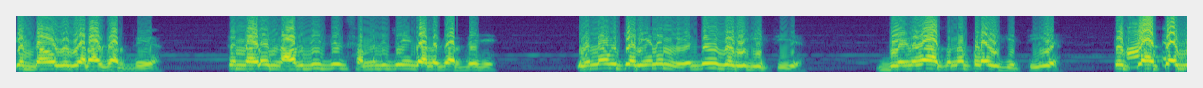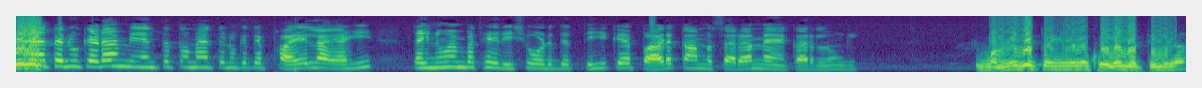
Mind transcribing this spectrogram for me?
ਕਿੱਦਾਂ ਉਹ ਗੁਜ਼ਾਰਾ ਕਰਦੇ ਆ। ਤੇ ਨਾਲੇ ਨਵ ਦੀ ਤੇ ਸਮਝ ਤੋਂ ਹੀ ਗੱਲ ਕਰਦੇ ਜੇ। ਉਹਨਾਂ ਵਿਚਾਰੀਆਂ ਨੇ ਮਿਹਨਤ ਵੀ ਬੜੀ ਕੀਤੀ ਆ। ਦਿਨ ਰਾਤ ਨਾਲ ਪੜ੍ਹਾਈ ਕੀਤੀ ਆ। ਤੇ ਹਾਂ, ਚਾਚਾ ਜੀ ਨੇ ਤੈਨੂੰ ਕਿਹੜਾ ਮਿਹਨਤ ਤੋਂ ਮੈਂ ਤੈਨੂੰ ਕਿਤੇ ਫਾਇਲ ਲਾਇਆ ਸੀ? ਤੈਨੂੰ ਮੈਂ ਬਥੇਰੀ ਛੋੜ ਦਿੱਤੀ ਸੀ ਕਿ ਪੜ ਕੰਮ ਸਾਰਾ ਮੈਂ ਕਰ ਲੂੰਗੀ ਮੰਮੀ ਜੇ ਤੁਸੀਂ ਮੈਨੂੰ ਖੋਲੋ ਦਿੱਤੀ ਸੀ ਨਾ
